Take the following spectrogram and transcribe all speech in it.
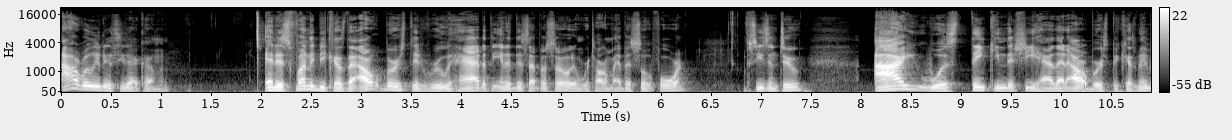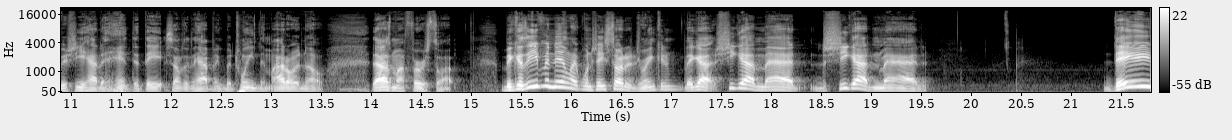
I really didn't see that coming. And it's funny because the outburst that Rue had at the end of this episode, and we're talking about episode four of season two, I was thinking that she had that outburst because maybe she had a hint that they something happened between them. I don't know. That was my first thought. Because even then, like when they started drinking, they got she got mad. She got mad. They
